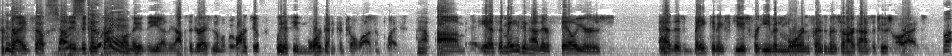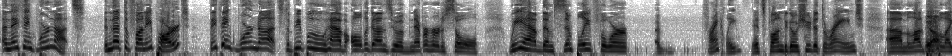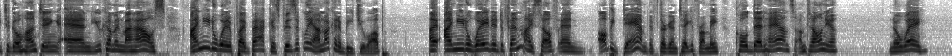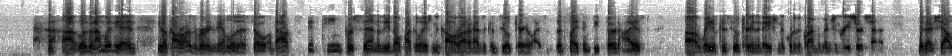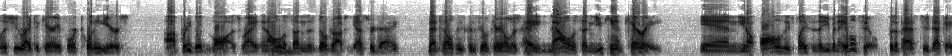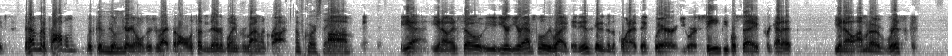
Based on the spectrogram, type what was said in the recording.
right? So, so uh, because crime's going the the, uh, the opposite direction than what we wanted to, we just need more gun control laws in place. Yeah. Um, yeah, it's amazing how their failures have this baked in excuse for even more infringements on our constitutional rights. Well, and they think we're nuts. Isn't that the funny part? They think we're nuts. The people who have all the guns who have never hurt a soul. We have them simply for, uh, frankly, it's fun to go shoot at the range. Um, a lot of people yeah. like to go hunting, and you come in my house. I need a way to fight back because physically, I'm not going to beat you up. I, I need a way to defend myself, and I'll be damned if they're going to take it from me. Cold, dead hands. I'm telling you. No way. Listen, I'm with you. And, you know, Colorado's a perfect example of this. So about 15% of the adult population in Colorado has a concealed carry license. That's, I think, the third highest uh, rate of concealed carry in the nation, according to the Crime Prevention Research Center. They've had shall issue right to carry for 20 years. Uh, pretty good laws, right? And all of a sudden, this bill drops yesterday that tells these concealed carry holders, hey, now all of a sudden you can't carry in, you know, all of these places that you've been able to for the past two decades there haven't been a problem with concealed mm-hmm. carry holders, right? But all of a sudden they're to blame for violent crime. Of course they are. Um, yeah, you know, and so you're you're absolutely right. It is getting to the point I think where you are seeing people say, "Forget it," you know, I'm going to risk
